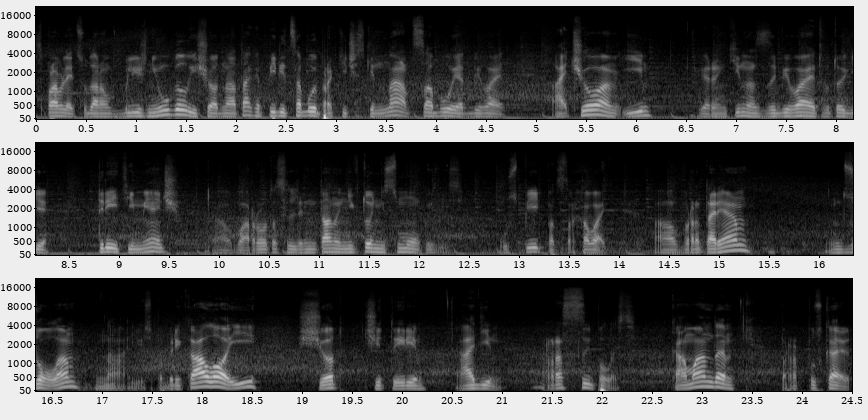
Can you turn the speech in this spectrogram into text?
справляется с ударом в ближний угол, еще одна атака перед собой практически над собой отбивает Ачо, и Ферентина забивает в итоге третий мяч. А, ворота Салернитана никто не смог здесь успеть подстраховать а, вратаря. Дзола на Юсипа Брикало и счет 4-1. Рассыпалась команда, пропускают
